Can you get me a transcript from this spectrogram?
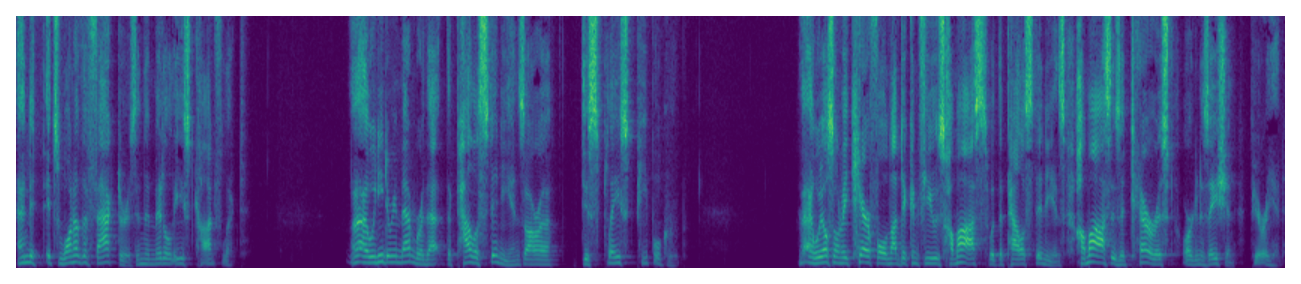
And it, it's one of the factors in the Middle East conflict. Uh, we need to remember that the Palestinians are a displaced people group. And we also want to be careful not to confuse Hamas with the Palestinians. Hamas is a terrorist organization, period.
